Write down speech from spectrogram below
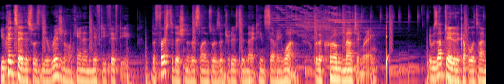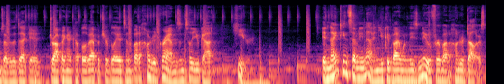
You could say this was the original Canon Nifty 50. The first edition of this lens was introduced in 1971 with a chrome mounting ring. It was updated a couple of times over the decade, dropping a couple of aperture blades and about 100 grams until you got here. In 1979, you could buy one of these new for about $100,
